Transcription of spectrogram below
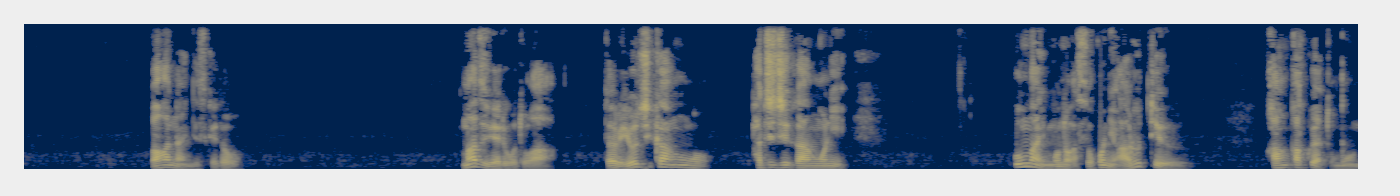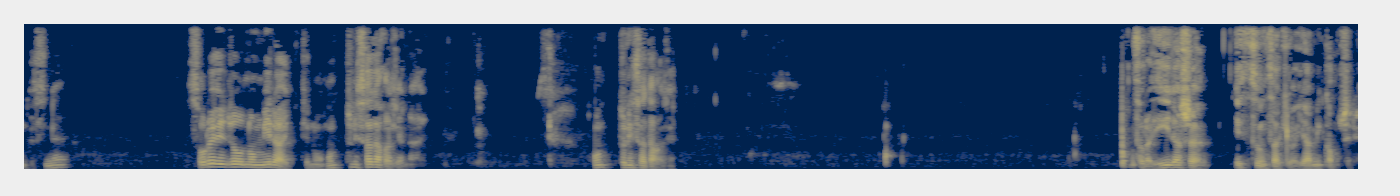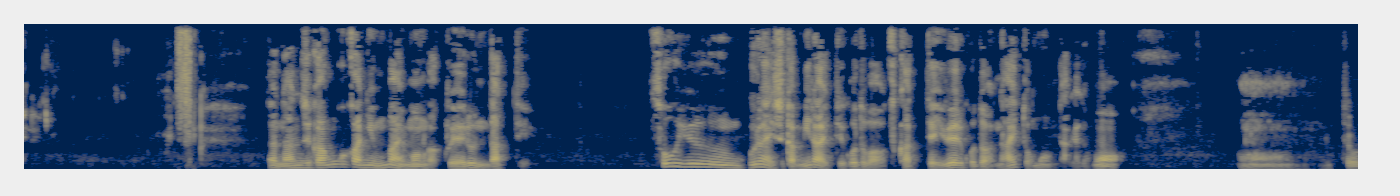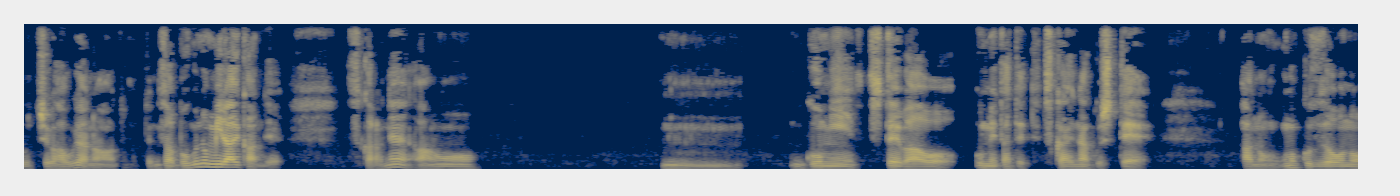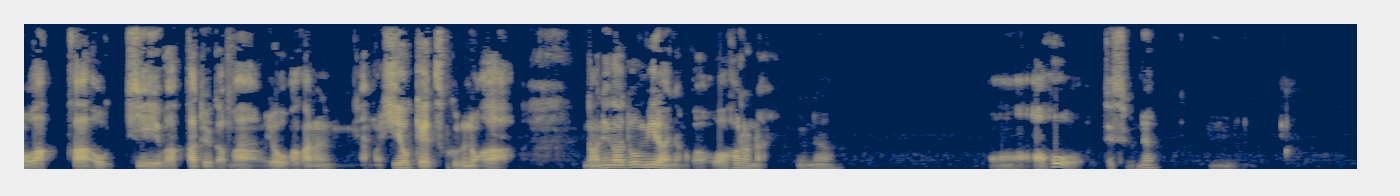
わかんないんですけど、まず言えることは、例えば4時間後、8時間後に、うまいものがそこにあるっていう感覚やと思うんですね。それ以上の未来っていうのは本当に定かじゃない。本当に定かじゃない。それは言い出したら一寸先は闇かもしれない。何時間後かにうまいものが食えるんだっていう。そういうぐらいしか未来っていう言葉を使って言えることはないと思うんだけども、うん、言ってる違うやなと思って。さ、僕の未来感で、ですからね、あの、うん、ゴミ捨て場を埋め立てて使えなくして、あの、木造の輪っか、大きい輪っかというか、まあ、ようわからん、あの、日よけ作るのが、何がどう未来なのかわからないよね。あアホですよね。うん。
